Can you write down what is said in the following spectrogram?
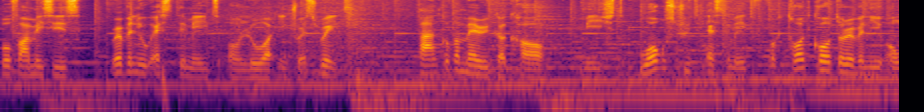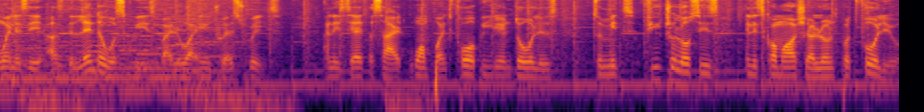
both pharmacies revenue estimates on lower interest rates. Bank of America call missed Wall Street estimate for third quarter revenue on Wednesday as the lender was squeezed by lower interest rates and it set aside $1.4 billion to meet future losses in its commercial loan portfolio.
